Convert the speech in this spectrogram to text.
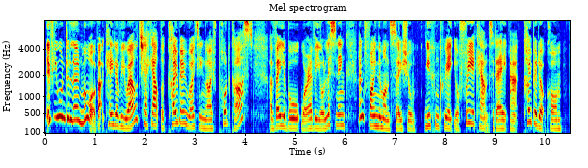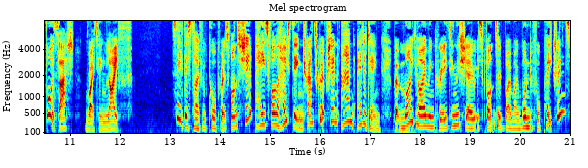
If you want to learn more about KWL, check out the Kobo Writing Life podcast, available wherever you're listening, and find them on social. You can create your free account today at kobo.com forward slash writing life. So, this type of corporate sponsorship pays for the hosting, transcription, and editing. But my time in creating the show is sponsored by my wonderful patrons,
